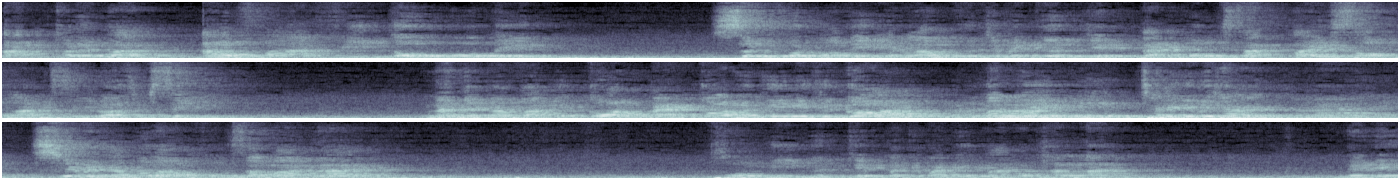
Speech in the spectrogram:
ตับเขาเรียกว่าอัลฟาฟีโตโปรตีนซึ่งคนปกติอย่างเราคือจะไม่เกินเจ็ดแต่ผมซัดไป 2,414 นั่นหมายความว่าไอ้ก้อนแปดก้อนเมื่อกี้นี่คือก้อนมะเร็งใช่หรือไม่ใช่ เชื่อไหมครับพว่าเราผมสาบานได้ ผมมีเงินเก็บปัจจุบันนี้มากกว่าพันล้านแน่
